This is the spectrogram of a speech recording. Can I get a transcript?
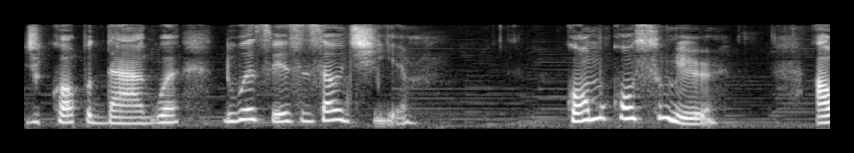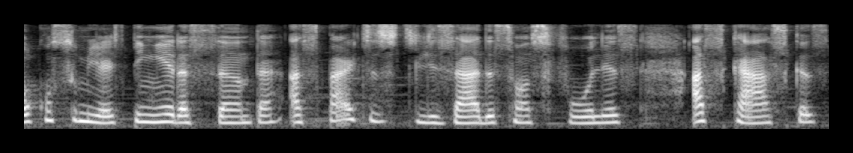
de copo d'água duas vezes ao dia. Como consumir? Ao consumir a espinheira santa, as partes utilizadas são as folhas, as cascas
